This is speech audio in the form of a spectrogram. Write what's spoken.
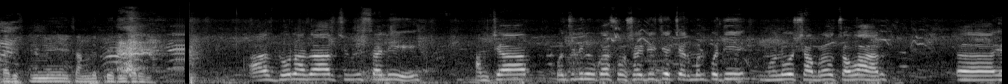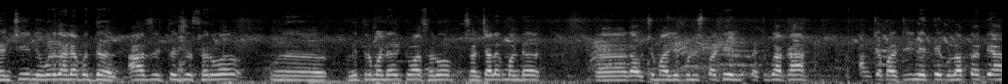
त्या दृष्टीने मी चांगले प्रयत्न करेन. आज दोन हजार चोवीस साली आमच्या पंचलिंग विकास सोसायटीचे चेअरमनपदी मनोज शामराव चव्हाण यांची निवड झाल्याबद्दल आज इथं सर्व मित्रमंडळ किंवा सर्व संचालक मंडळ गावचे माजी पोलीस पाटील लतीफ काका आमच्या पार्टीचे नेते गुलाब तात्या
